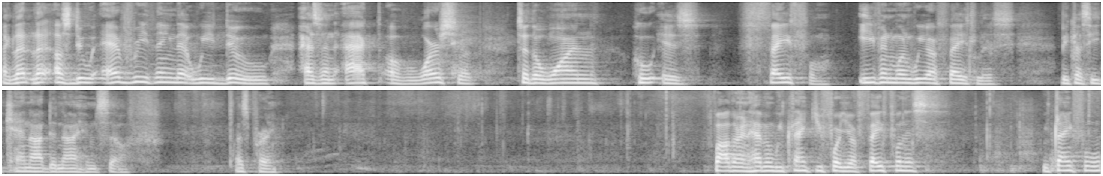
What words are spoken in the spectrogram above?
like let, let us do everything that we do as an act of worship to the one who is faithful, even when we are faithless, because he cannot deny himself. Let's pray. Father in heaven, we thank you for your faithfulness. We thankful,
